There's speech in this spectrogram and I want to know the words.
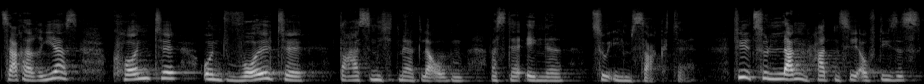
Zacharias konnte und wollte das nicht mehr glauben, was der Engel zu ihm sagte. Viel zu lang hatten sie auf dieses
